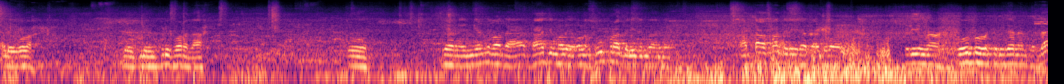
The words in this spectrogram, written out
அப்படி போகலாம் இப்படி இப்படி போகிறதா ஓ பாருங்க இங்கேருந்து பார்த்தா தாஜ்மஹால் எவ்வளோ சூப்பராக தெரியுதுன்னு பாருங்க. அட்டாசமாக தெரியுது தாஜ்மஹால்? தெரியுங்களா? ஓட்டுள்ள தெரியுதா என்னன்னு தெரியல.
